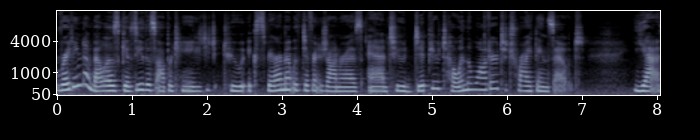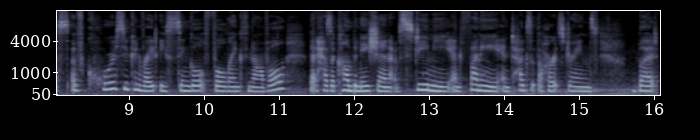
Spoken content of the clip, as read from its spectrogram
Writing novellas gives you this opportunity to experiment with different genres and to dip your toe in the water to try things out. Yes, of course, you can write a single full length novel that has a combination of steamy and funny and tugs at the heartstrings, but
